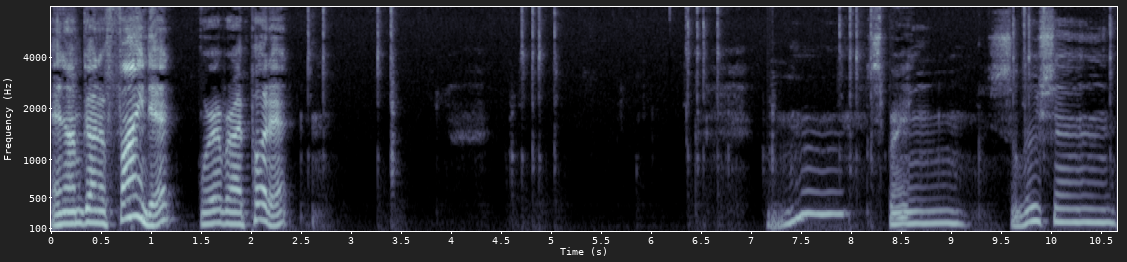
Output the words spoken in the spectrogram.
and I'm going to find it wherever I put it. Hmm, spring solution.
